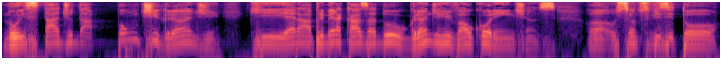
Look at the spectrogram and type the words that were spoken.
no estádio da Ponte Grande, que era a primeira casa do grande rival Corinthians. Uh, o Santos visitou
